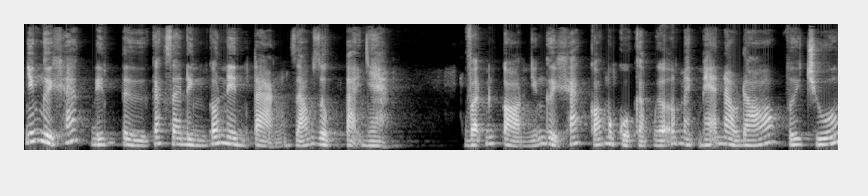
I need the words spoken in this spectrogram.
những người khác đến từ các gia đình có nền tảng giáo dục tại nhà. Vẫn còn những người khác có một cuộc gặp gỡ mạnh mẽ nào đó với Chúa,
